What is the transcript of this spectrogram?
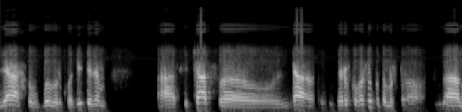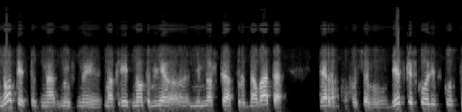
я был руководителем. А сейчас э, я не руковожу, потому что э, ноты тут на, нужны смотреть. Ноты мне э, немножко трудновато. Я работал еще в детской школе искусств,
